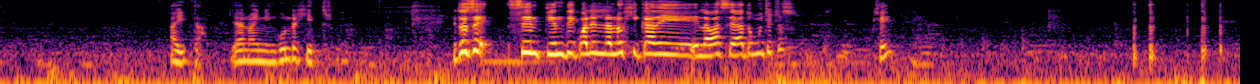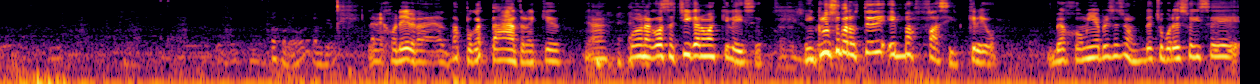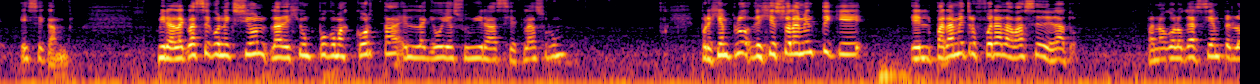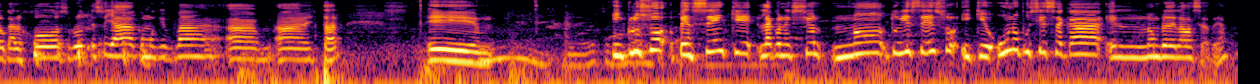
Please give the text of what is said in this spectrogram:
Ahí está, ya no hay ningún registro. Entonces, ¿se entiende cuál es la lógica de la base de datos, muchachos? ¿Sí? Ah, por ahora cambió. La mejoré, pero eh, tampoco es tanto, no es que fue una cosa chica nomás que le hice. Incluso para ustedes es más fácil, creo. bajo mi apreciación. De hecho, por eso hice ese cambio. Mira, la clase de conexión la dejé un poco más corta, en la que voy a subir hacia Classroom. Por ejemplo, dejé solamente que el parámetro fuera la base de datos. Para no colocar siempre localhost, root, eso ya como que va a, a estar. Eh, incluso pensé en que la conexión no tuviese eso y que uno pusiese acá el nombre de la base. ¿ya?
